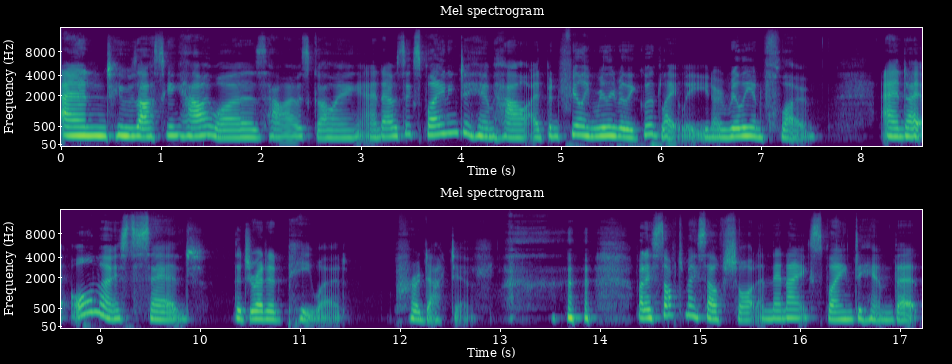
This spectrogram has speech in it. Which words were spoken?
and he was asking how I was, how I was going, and I was explaining to him how I'd been feeling really, really good lately, you know, really in flow. And I almost said the dreaded P word productive. but I stopped myself short and then I explained to him that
